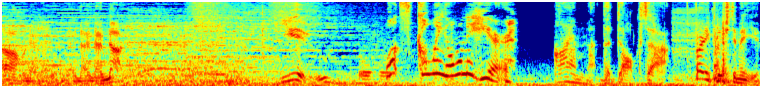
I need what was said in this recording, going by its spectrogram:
Oh, no, no, no, no, no, no. You? Mm-hmm. What's going on here? I'm the Doctor. Very pleased to meet you.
